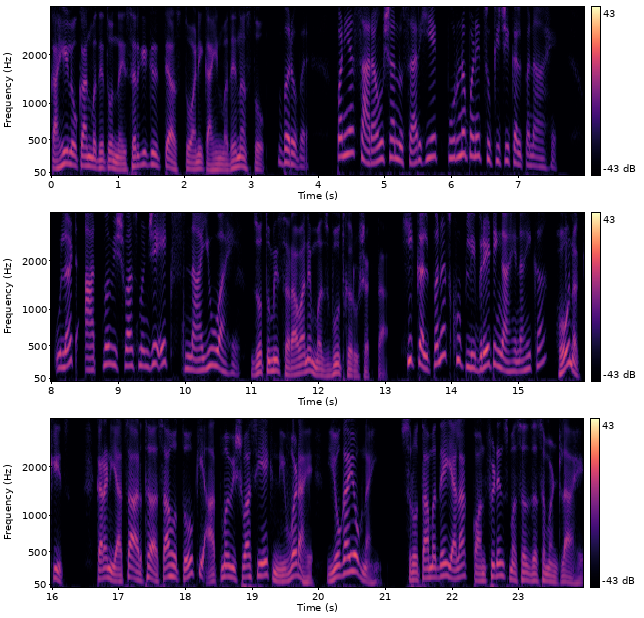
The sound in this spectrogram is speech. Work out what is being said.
काही लोकांमध्ये तो नैसर्गिकरित्या असतो आणि काहींमध्ये नसतो. बरोबर. पण या सारांशानुसार ही एक पूर्णपणे चुकीची कल्पना आहे. उलट आत्मविश्वास म्हणजे एक स्नायू आहे. जो तुम्ही सरावाने मजबूत करू शकता. ही कल्पनाच खूप लिबरेटिंग आहे नाही का? हो नक्कीच. कारण याचा अर्थ असा होतो की आत्मविश्वास ही एक निवड आहे योगायोग नाही. स्रोतामध्ये याला कॉन्फिडन्स मसल जसं म्हटलं आहे.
